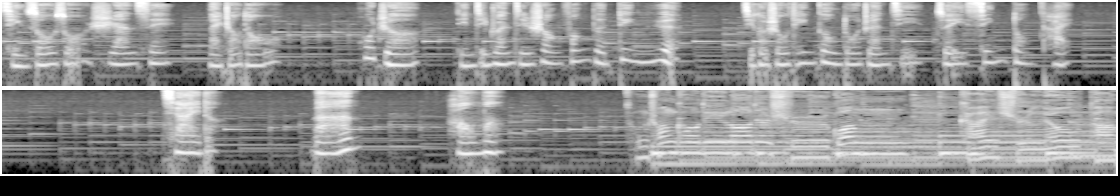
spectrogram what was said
请搜索“诗安 C” 来找到我，或者点击专辑上方的订阅，即可收听更多专辑最新动态。亲爱的，晚安，好梦。从窗口滴落的时光开始流淌，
